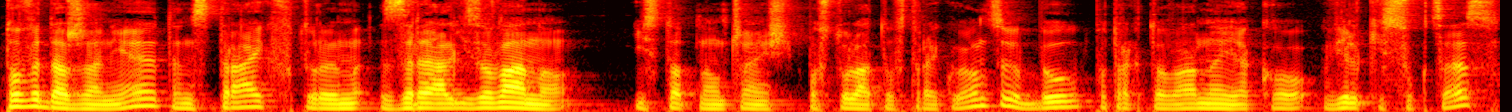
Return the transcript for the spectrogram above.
to wydarzenie, ten strajk, w którym zrealizowano istotną część postulatów strajkujących, był potraktowany jako wielki sukces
